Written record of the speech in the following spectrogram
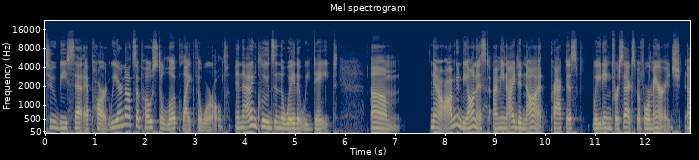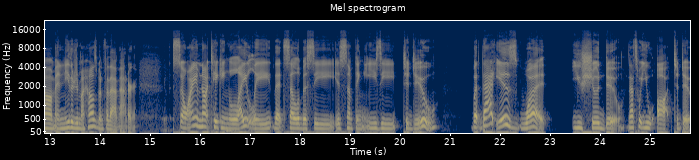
to be set apart. We are not supposed to look like the world, and that includes in the way that we date. Um now, I'm going to be honest. I mean, I did not practice waiting for sex before marriage, um, and neither did my husband for that matter. So I am not taking lightly that celibacy is something easy to do. But that is what you should do. That's what you ought to do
